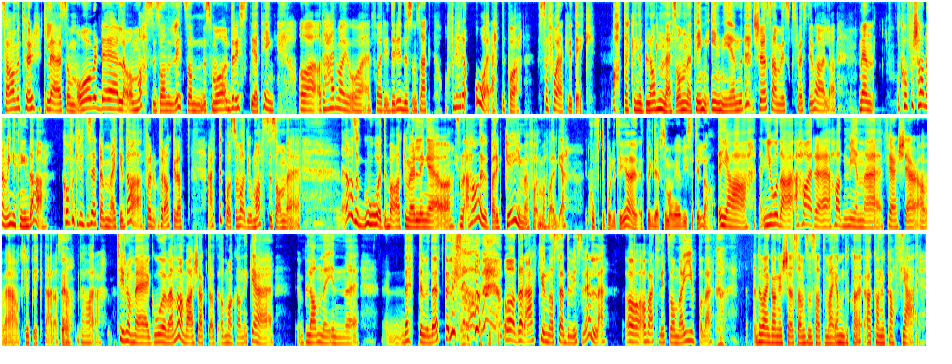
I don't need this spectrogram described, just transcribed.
sametørkle som overdel og masse sånn litt sånn smådristige ting. Og, og det her var jo for Idrydde, som sagt, og flere år etterpå så får jeg kritikk at jeg kunne blande sånne ting inn i en sjøsamisk festival. Men Hvorfor sa de ingenting da? Hvorfor kritiserte de meg ikke da? For, for akkurat etterpå så var det jo masse sånne altså gode tilbakemeldinger og sånn. Jeg har jo bare gøy med form og farge. Koftepolitiet er et begrep som mange viser til, da? Ja. Jo da, jeg har uh, hatt min uh, fair share av, uh, av, kritikk der, altså. Ja. Det har jeg. Til og med gode venner av meg har sagt at, at man kan ikke blande inn dette med dette, liksom. og der jeg kunne ha sett det visuelle, og, og, vært litt sånn naiv på det. Det var en gang en sjøsame som sa til meg ja, men du kan, jeg kan jo ikke ha fjær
